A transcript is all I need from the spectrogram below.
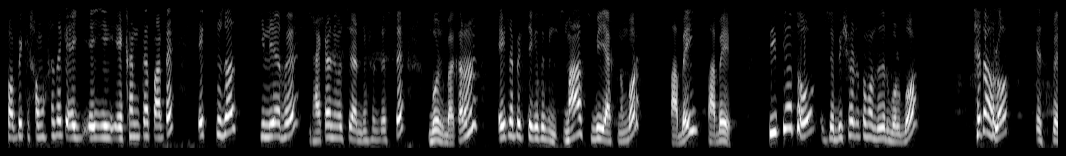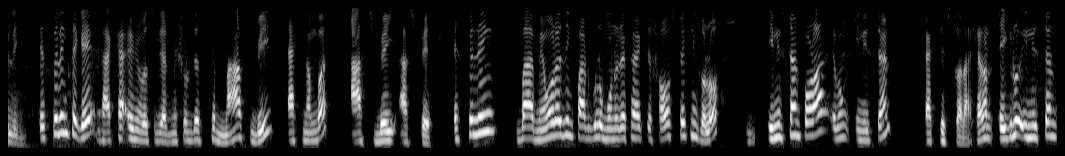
টপিকে সমস্যা থাকে, এই এখানকার পার্টে একটু জাস্ট ক্লিয়ার হয়ে ঢাকা ইউনিভার্সিটি অ্যাডমিশন টেস্টে বসবা। কারণ এই টপিক থেকে তুমি মাস্ট বি এক নম্বর পাবেই পাবে। তৃতীয়ত যে বিষয়টা তোমাদের বলব, সেটা হলো স্পেলিং স্পেলিং থেকে ঢাকা ইউনিভার্সিটি অ্যাডমিশন টেস্টে মাস্ট বি এক নম্বর আসবেই আসবে। স্পেলিং বা মেমোরাইজিং পার্টগুলো মনে রাখার একটা সহজ টেকনিক হলো ইনস্ট্যান্ট পড়া এবং ইনস্ট্যান্ট প্র্যাকটিস করা। কারণ এগুলো ইনস্ট্যান্ট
